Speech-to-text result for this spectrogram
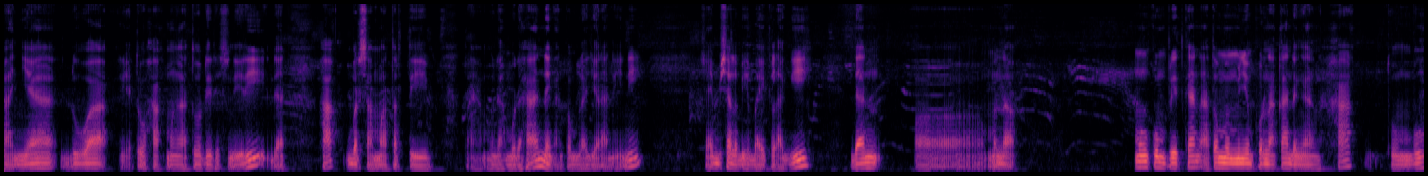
hanya dua yaitu hak mengatur diri sendiri dan hak bersama tertib. Nah, mudah-mudahan dengan pembelajaran ini saya bisa lebih baik lagi dan uh, mengkumplitkan atau menyempurnakan dengan hak tumbuh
